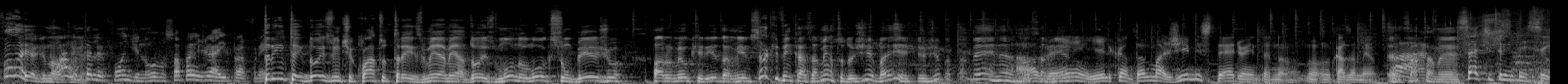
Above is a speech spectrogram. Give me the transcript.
fala aí Fala o telefone de novo, só pra eu já ir pra frente. 3224 3662 Monolux um beijo para o meu querido amigo será que vem casamento do Giba aí que o Giba tá bem né Ah, Nosso amigo. vem. E ele cantando magia e mistério ainda no, no- no casamento. Ah, exatamente 7h36.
